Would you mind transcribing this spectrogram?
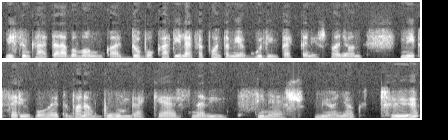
viszünk általában magunkkal dobokat, illetve pont ami a Good Impact-en is nagyon népszerű volt, van a Boombackers nevű színes műanyag tő,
